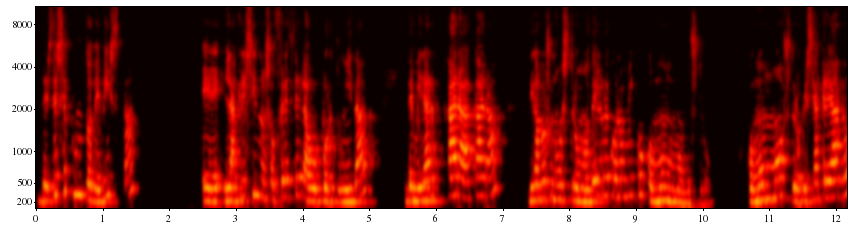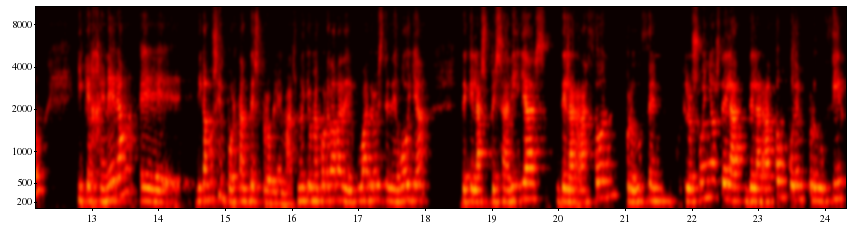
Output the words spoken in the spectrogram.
desde ese punto de vista eh, la crisis nos ofrece la oportunidad de mirar cara a cara, digamos, nuestro modelo económico como un monstruo, como un monstruo que se ha creado y que genera, eh, digamos, importantes problemas. ¿no? Yo me acordaba del cuadro este de Goya, de que las pesadillas de la razón producen, los sueños de la, de la razón pueden producir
